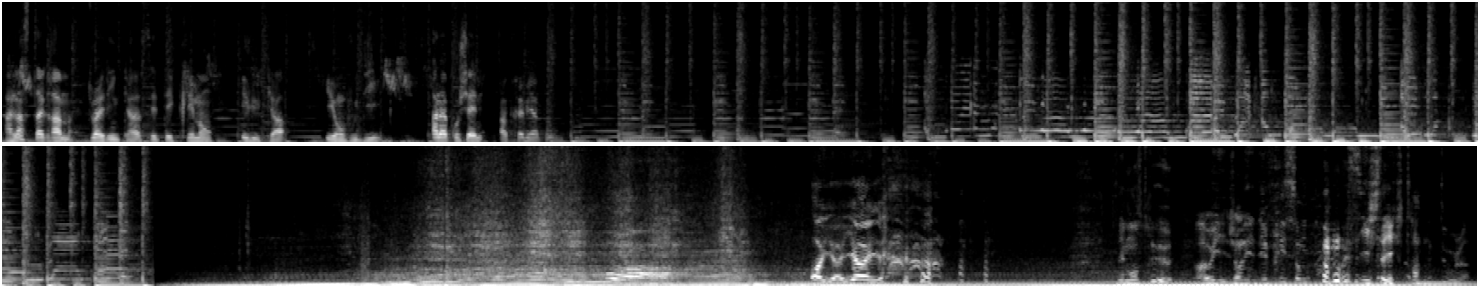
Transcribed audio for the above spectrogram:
à l'Instagram Driving Cars. C'était Clément et Lucas et on vous dit à la prochaine. À très bientôt. Frissons. Moi aussi, je, je tremble tout là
